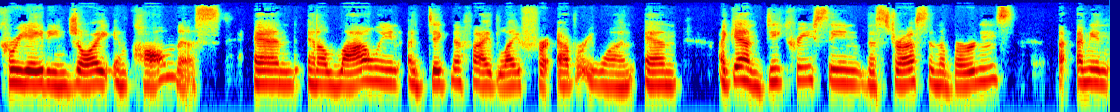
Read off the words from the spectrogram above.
creating joy and calmness and and allowing a dignified life for everyone. And again decreasing the stress and the burdens. I mean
